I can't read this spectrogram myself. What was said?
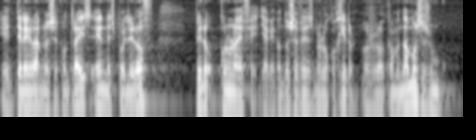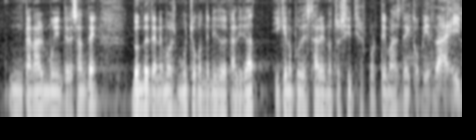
En Telegram nos encontráis en spoileroff, pero con una F, ya que con dos Fs nos lo cogieron. Os lo recomendamos, es un canal muy interesante donde tenemos mucho contenido de calidad y que no puede estar en otros sitios por temas de copyright,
